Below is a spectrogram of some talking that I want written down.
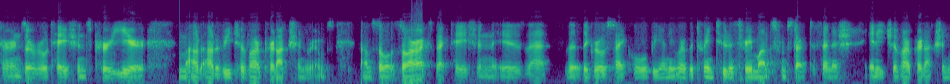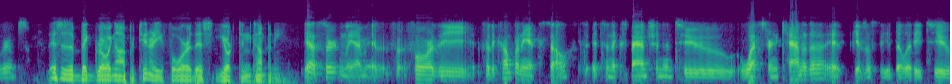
turns or rotations per year um, out, out of each of our production rooms. Um, so, so our expectation is that the, the growth cycle will be anywhere between two to three months from start to finish in each of our production rooms. This is a big growing opportunity for this Yorkton company. Yeah, certainly. I mean, for the for the company itself, it's an expansion into Western Canada. It gives us the ability to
